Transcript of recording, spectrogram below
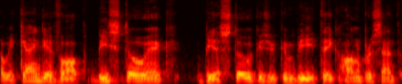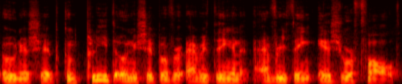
and we can't give up. Be stoic, be as stoic as you can be, take 100% ownership, complete ownership over everything and everything is your fault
